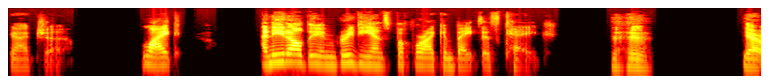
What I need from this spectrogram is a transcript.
Gotcha. Like, I need all the ingredients before I can bake this cake. Mm-hmm. Yeah.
